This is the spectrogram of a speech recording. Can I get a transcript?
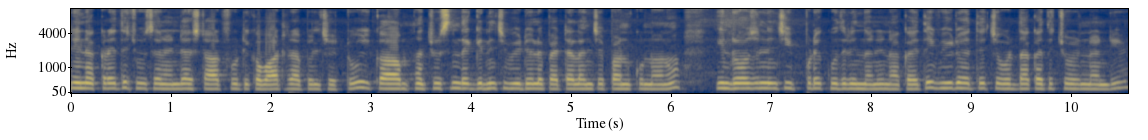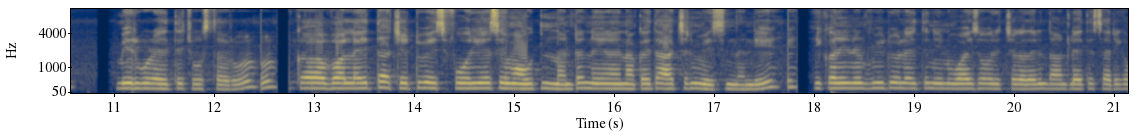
నేను అక్కడైతే చూశానండి ఆ స్టార్ ఫ్రూట్ ఇక వాటర్ ఆపిల్ చెట్టు. ఇక చూసిన దగ్గర నుంచి వీడియోలో పెట్టాలని చెప్పి అనుకున్నాను. ఇన్ని రోజుల నుంచి ఇప్పుడే కుదిరిందండి నాకైతే. వీడియో అయితే చివరిదాకా అయితే చూడండి. మీరు కూడా అయితే చూస్తారు. ఇంకా వాళ్ళైతే ఆ చెట్టు వేసి ఫోర్ ఇయర్స్ ఏమో అవుతుందంట. నేను నాకైతే ఆశ్చర్యం వేసిందండి. ఇక నేను వీడియోలో అయితే నేను వాయిస్ ఓవర్ ఇచ్చా కదండి. దాంట్లో అయితే సరిగా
